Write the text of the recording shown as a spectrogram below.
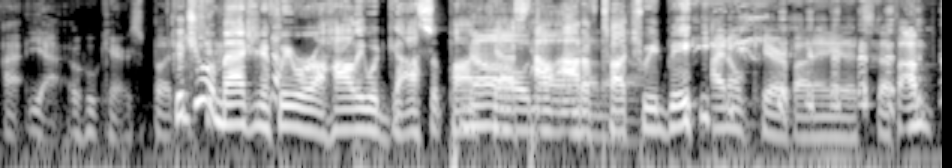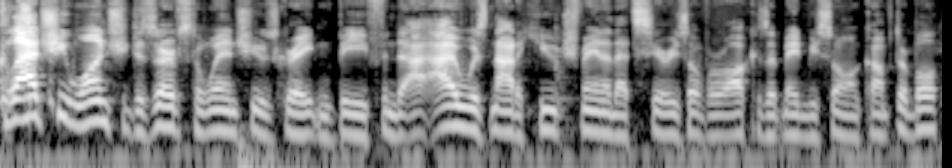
Uh, yeah, who cares? But Could you imagine if we were a Hollywood gossip podcast, No, how out no, of no, touch no. we'd be? I don't care about any of that stuff. I'm glad she won. She deserves to win. She was great in Beef, and I, I was not a huge fan of that series overall because it made me so uncomfortable.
